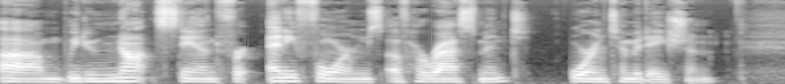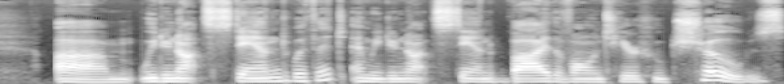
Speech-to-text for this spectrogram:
Um, we do not stand for any forms of harassment or intimidation. Um, we do not stand with it, and we do not stand by the volunteer who chose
